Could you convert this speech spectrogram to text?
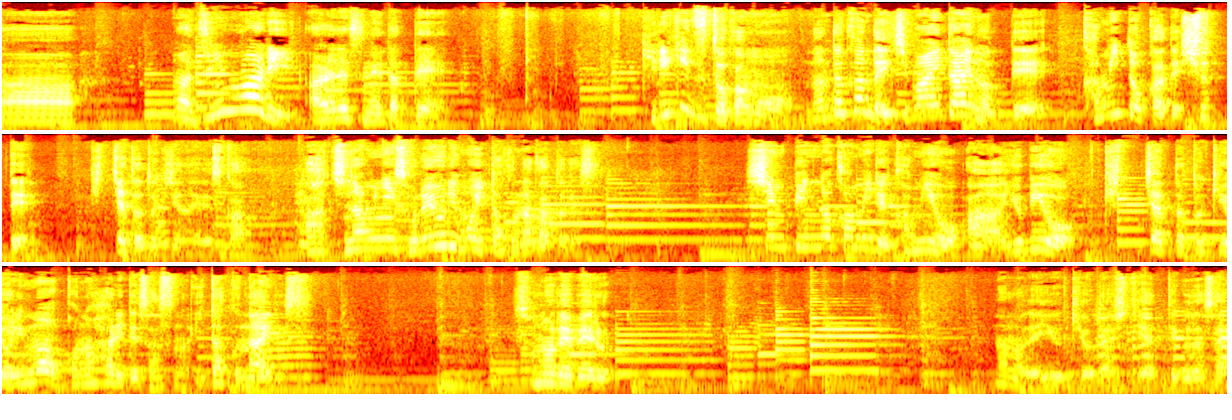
やまあじんわりあれですね。だって切り傷とかもなんだかんだ一番痛いのって紙とかでシュッて切っちゃった時じゃないですか。あちなみにそれよりも痛くなかったです。新品の紙で紙をあ指を切っちゃった時よりもこの針で刺すの痛くないです。そのレベル。なので勇気を出してやってください。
